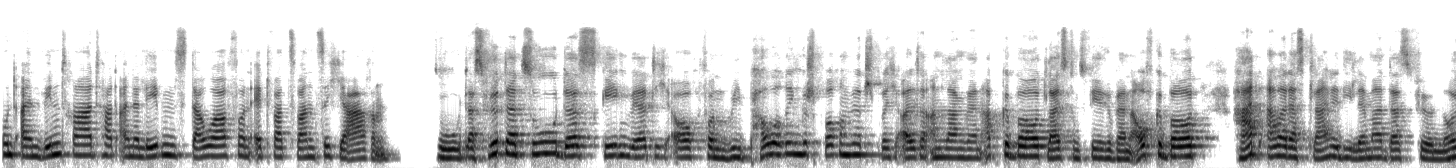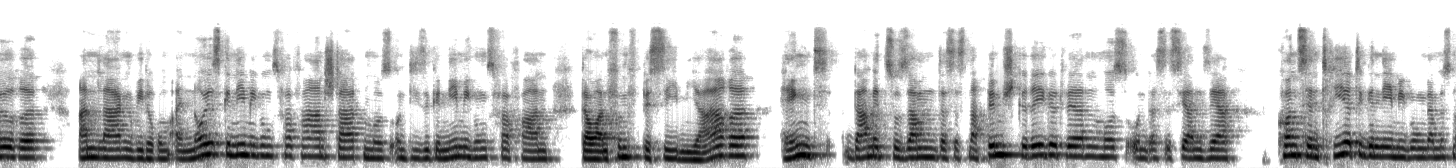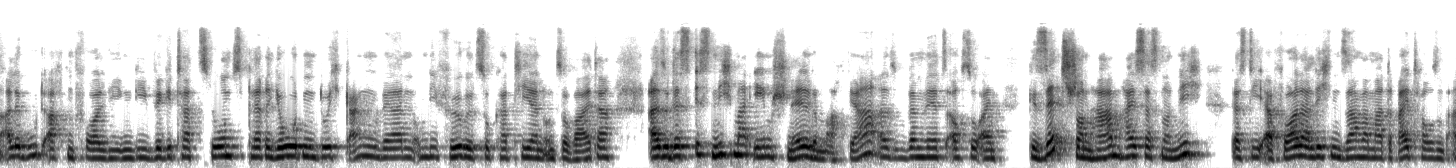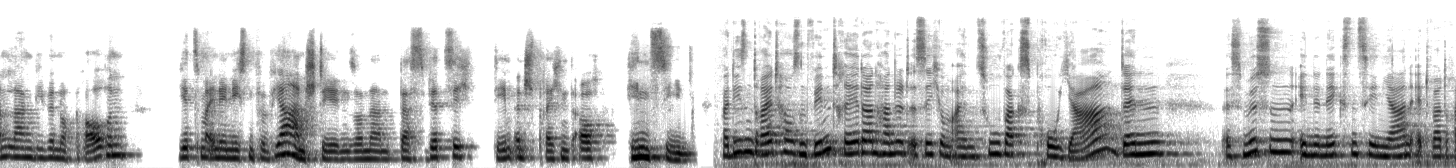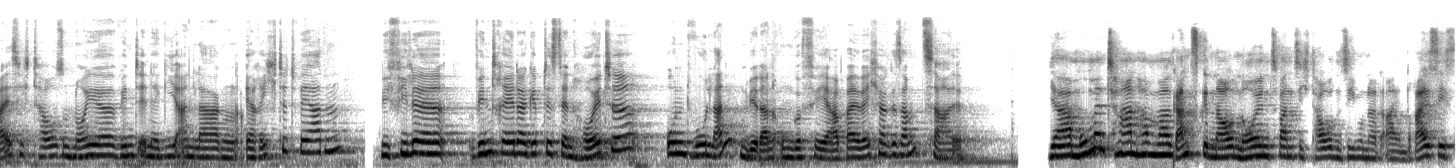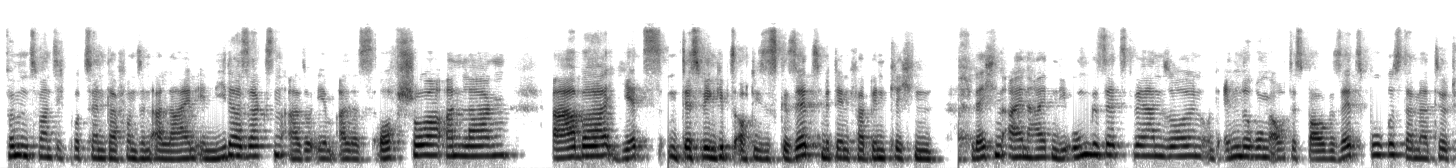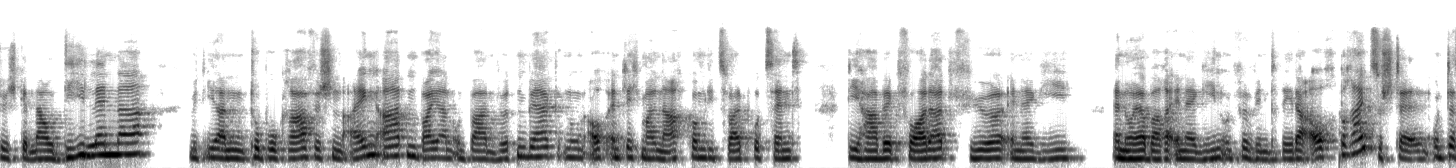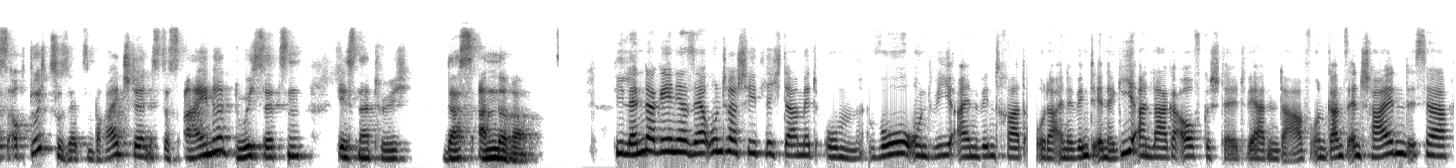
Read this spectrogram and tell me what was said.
und ein Windrad hat eine Lebensdauer von etwa 20 Jahren. So, das führt dazu, dass gegenwärtig auch von Repowering gesprochen wird, sprich alte Anlagen werden abgebaut, leistungsfähige werden aufgebaut, hat aber das kleine Dilemma, dass für neuere Anlagen wiederum ein neues Genehmigungsverfahren starten muss und diese Genehmigungsverfahren dauern fünf bis sieben Jahre, hängt damit zusammen, dass es nach BIMSCH geregelt werden muss und das ist ja ein sehr konzentrierte Genehmigung, da müssen alle Gutachten vorliegen, die Vegetationsperioden durchgangen werden, um die Vögel zu kartieren und so weiter. Also das ist nicht mal eben schnell gemacht, ja. Also wenn wir jetzt auch so ein Gesetz schon haben, heißt das noch nicht, dass die erforderlichen, sagen wir mal, 3000 Anlagen, die wir noch brauchen, jetzt mal in den nächsten fünf Jahren stehen, sondern das wird sich dementsprechend auch hinziehen. Bei diesen 3000 Windrädern handelt es sich um einen Zuwachs pro Jahr, denn es müssen in den nächsten zehn Jahren etwa 30.000 neue Windenergieanlagen errichtet werden. Wie viele Windräder gibt es denn heute und wo landen wir dann ungefähr? Bei welcher Gesamtzahl? Ja, momentan haben wir ganz genau 29.731. 25 Prozent davon sind allein in Niedersachsen, also eben alles Offshore-Anlagen. Aber jetzt, deswegen gibt es auch dieses Gesetz mit den verbindlichen Flächeneinheiten, die umgesetzt werden sollen und Änderungen auch des Baugesetzbuches, damit natürlich genau die Länder mit ihren topografischen Eigenarten, Bayern und Baden-Württemberg, nun auch endlich mal nachkommen, die zwei Prozent, die Habeck fordert, für Energie, erneuerbare Energien und für Windräder auch bereitzustellen und das auch durchzusetzen. Bereitstellen ist das eine, durchsetzen ist natürlich das andere. Die Länder gehen ja sehr unterschiedlich damit um, wo und wie ein Windrad oder eine Windenergieanlage aufgestellt werden darf. Und ganz entscheidend ist ja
